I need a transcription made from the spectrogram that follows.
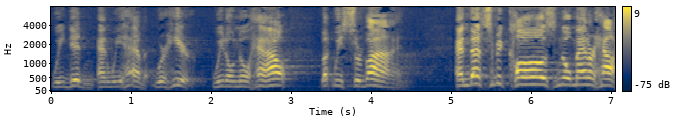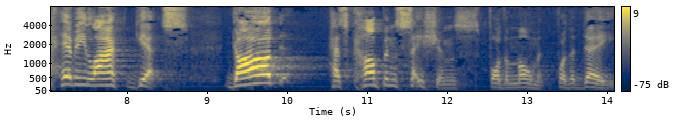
We didn't, and we haven't. We're here. We don't know how, but we survive. And that's because no matter how heavy life gets, God has compensations for the moment, for the day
